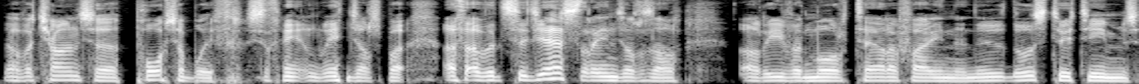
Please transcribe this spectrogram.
they have a chance of possibly frustrating Rangers. But I, I would suggest Rangers are, are even more terrifying than those two teams.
